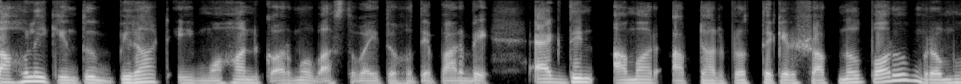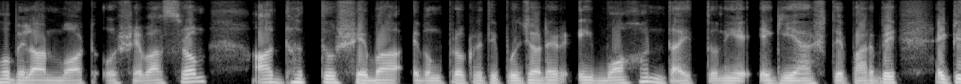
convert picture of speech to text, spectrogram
তাহলেই কিন্তু বিরাট এই মহান কর্ম বাস্তবায়িত হতে পারবে। একদিন আমার, আপনার প্রত্যেকের স্বপ্ন পরম ব্রহ্ম বেলন মঠ ও সেবাশ্রম, আধ্যাত্ম সেবা এবং প্রকৃতি পূজনের এই মহান দায়িত্ব নিয়ে এগিয়ে আসতে পারবে। একটি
